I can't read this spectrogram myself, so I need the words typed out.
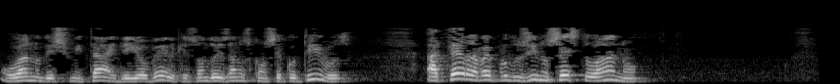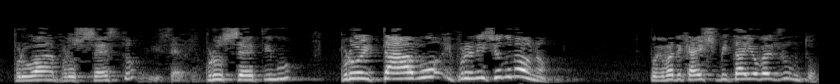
o ano de Shemitah e de Yovel, que são dois anos consecutivos, a terra vai produzir no sexto ano, para o sexto, para o sétimo, para o oitavo e para o início do nono. Porque vai ter cair Shemitah e Yovel junto.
